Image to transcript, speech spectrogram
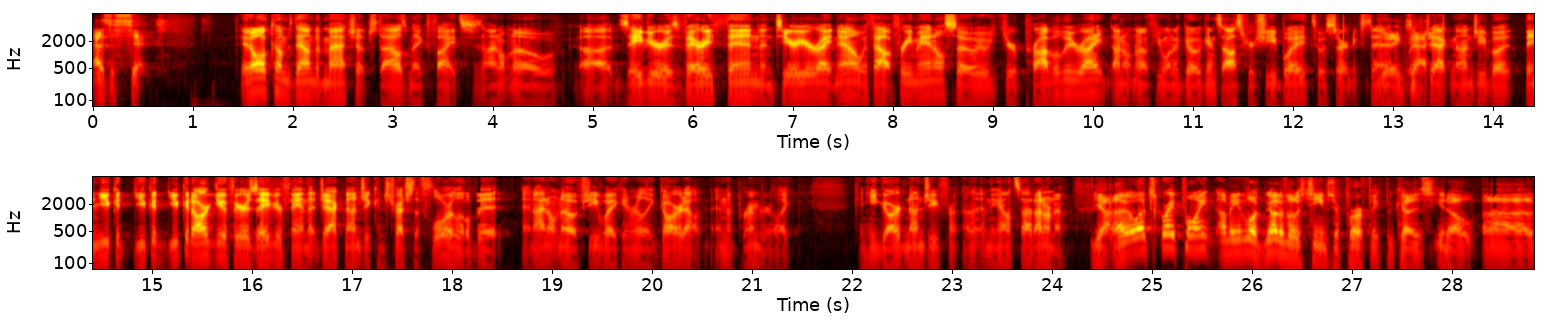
As a six It all comes down to matchup. Styles make fights. I don't know. Uh, Xavier is very thin interior right now without Freemantle, so you're probably right. I don't know if you want to go against Oscar Tshiebwe to a certain extent Yeah, exactly. with Jack Nunge, but then you could you could you could argue if you're a Xavier fan that Jack Nunge can stretch the floor a little bit, and I don't know if Tshiebwe can really guard out in the perimeter. Like, can he guard Nunge from uh, in the outside? I don't know. Yeah, uh, well, that's a great point. I mean, look, none of those teams are perfect because you know uh,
